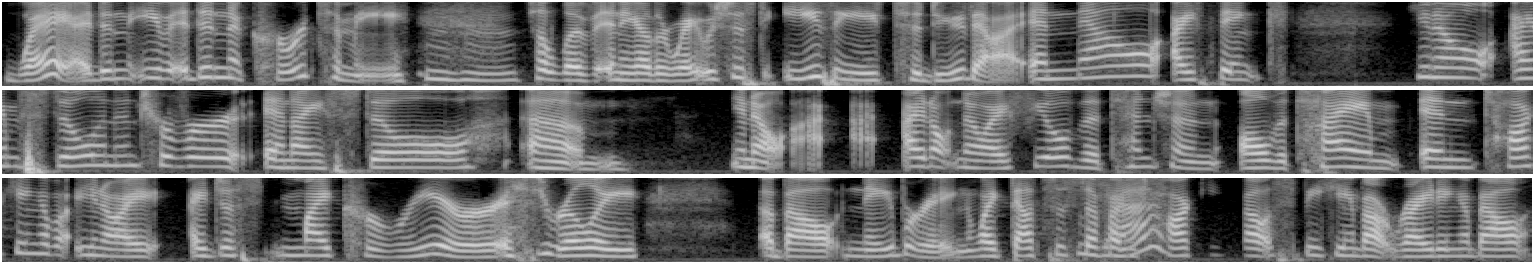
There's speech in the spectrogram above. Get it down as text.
way. I didn't even it didn't occur to me Mm-hmm. to live any other way. It was just easy to do that. And now I think, you know, I'm still an introvert and I still um you know, I, I don't know. I feel the tension all the time. And talking about, you know, I, I just, my career is really about neighboring. Like that's the stuff Yeah. I'm talking about, speaking about, writing about.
